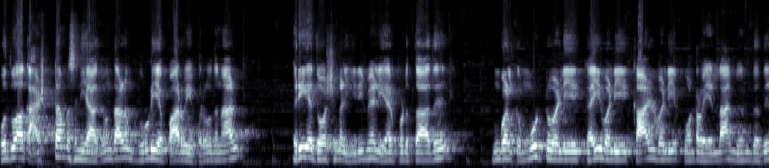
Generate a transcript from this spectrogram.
பொதுவாக அஷ்டமசனியாக இருந்தாலும் குருடைய பார்வையை பெறுவதனால் பெரிய தோஷங்கள் இனிமேல் ஏற்படுத்தாது. உங்களுக்கு மூட்டு வலி கை வலி கால் வலி போன்றவை எல்லாம் இருந்தது.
